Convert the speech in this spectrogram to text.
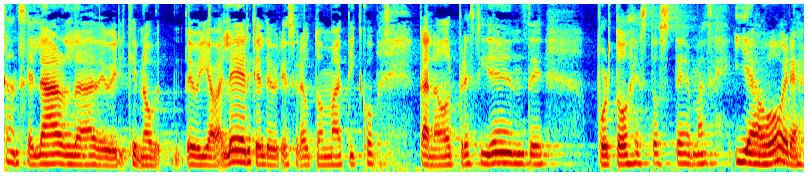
cancelarla, que no debería valer, que él debería ser automático ganador presidente por todos estos temas. Y ahora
